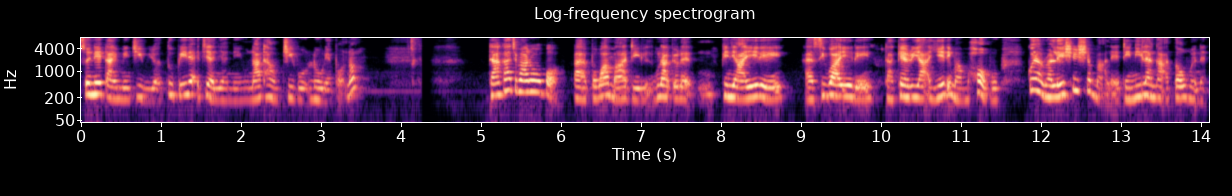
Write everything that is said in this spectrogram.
ဆွေးနွေးတိုင်ပင်ကြည့်ပြီးတော့သူပေးတဲ့အကြံဉာဏ်တွေကိုနားထောင်ကြည့်ဖို့လိုတယ်ပေါ့နော်။ဒါကကျမတို့ပေါ့အဲဘဝမှာဒီခုနပြောတဲ့ပညာရေးတွေ အဲစီးပွားရေးတွေဒါ career အရေးတွေမှာမဟုတ်ဘူးကိုယ့်ရဲ့ relationship မှာလည်းဒီနီးလန်ကအသုံးဝင်တယ်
